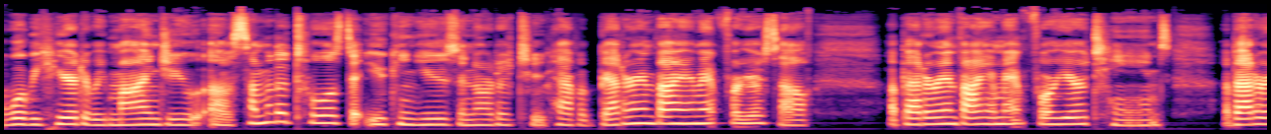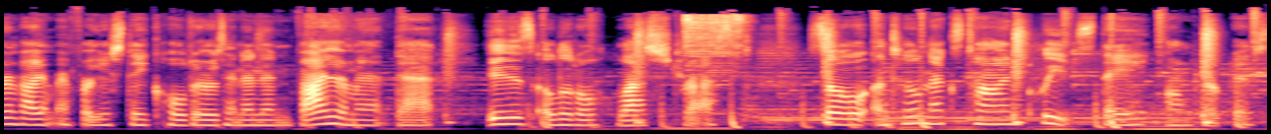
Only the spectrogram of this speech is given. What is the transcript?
will be here to remind you of some of the tools that you can use in order to have a better environment for yourself, a better environment for your teams, a better environment for your stakeholders, and an environment that is a little less stressed. So until next time, please stay on purpose.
